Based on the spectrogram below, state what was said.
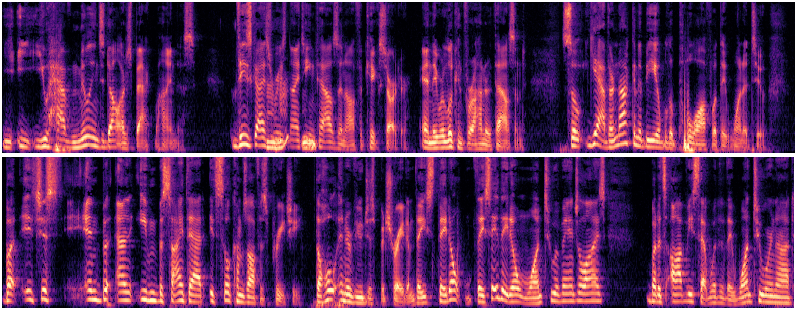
Y- you have millions of dollars back behind this. These guys raised nineteen thousand off a Kickstarter, and they were looking for a hundred thousand. So yeah, they're not going to be able to pull off what they wanted to. But it's just, and, but- and even beside that, it still comes off as preachy. The whole interview just betrayed them. They they don't they say they don't want to evangelize, but it's obvious that whether they want to or not,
